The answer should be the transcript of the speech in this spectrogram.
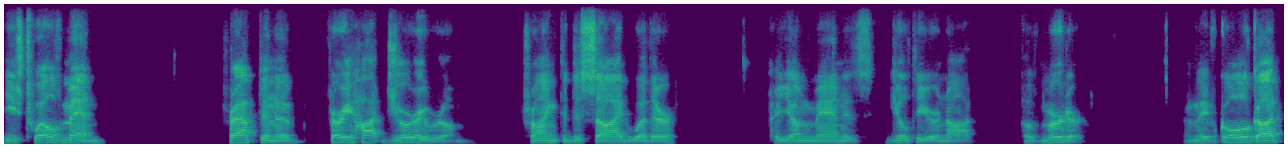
these 12 men trapped in a very hot jury room trying to decide whether a young man is guilty or not of murder. And they've all got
